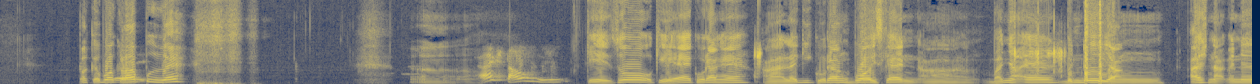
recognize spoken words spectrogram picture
Pakai buah kelapa eh. Ah. Ash tahu. Okay, so okay eh kurang eh. Ah lagi kurang boys kan. Ah banyak eh benda yang Ash nak kena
